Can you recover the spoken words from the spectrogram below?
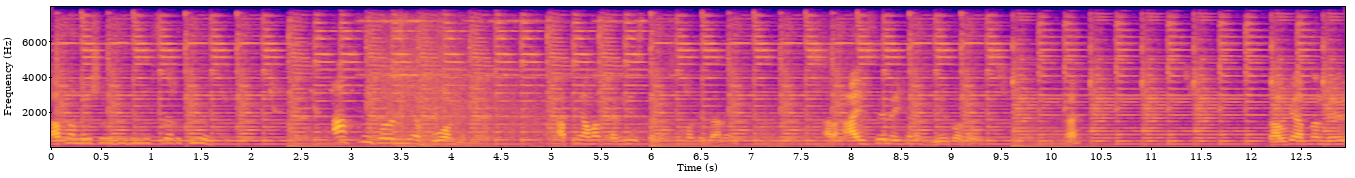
আপনার মেয়ের সঙ্গে দুদিন মিশতে কি হয়েছে? আপনি করেন নিয়ে বউ আগে আপনি আমার ফ্যামিলির স্ট্যাটাস সম্পর্কে জানেন? আর আইসেন এখানে বিয়ের কথা হ্যাঁ? কালকে আপনার মেয়ের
